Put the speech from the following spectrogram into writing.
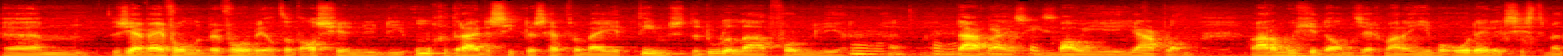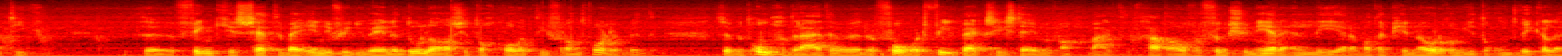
Ehm, dus ja, wij vonden bijvoorbeeld dat als je nu die omgedraaide cyclus hebt waarbij je teams de doelen laat formuleren. Hè, en daarbij Ja, precies. bouw je je jaarplan. Waarom moet je dan zeg maar in je beoordelingssystematiek eh, vinkjes zetten bij individuele doelen als je toch collectief verantwoordelijk bent? We hebben het omgedraaid en we hebben er forward feedback systemen van gemaakt. Het gaat over functioneren en leren. Wat heb je nodig om je te ontwikkelen?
